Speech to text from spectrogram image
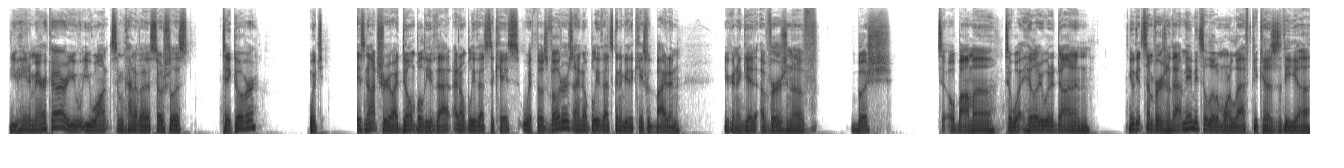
you hate America or you you want some kind of a socialist takeover, which is not true. I don't believe that. I don't believe that's the case with those voters, and I don't believe that's going to be the case with Biden. You're going to get a version of Bush to Obama to what Hillary would have done, and you'll get some version of that. Maybe it's a little more left because the uh,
